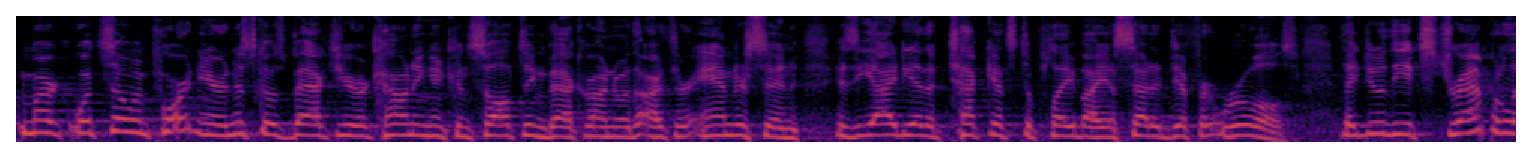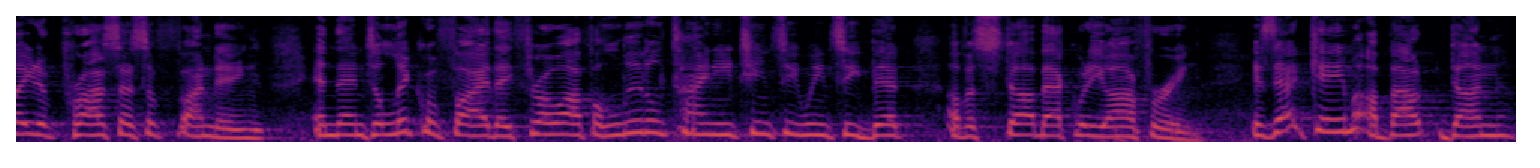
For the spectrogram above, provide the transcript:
Mark, what's so important here, and this goes back to your accounting and consulting background with Arthur Andersen, is the idea that tech gets to play by a set of different rules. They do the extrapolative process of funding, and then to liquefy, they throw off a little tiny teensy weensy bit of a stub equity offering. Is that game about done?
